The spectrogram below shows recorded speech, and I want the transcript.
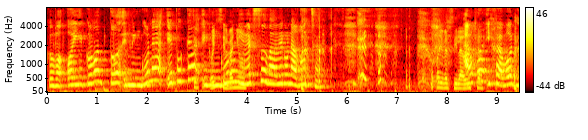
Como, oye, ¿cómo en, todo, en ninguna época, en oye, si el ningún baño- universo va a haber una ducha? Oye, ver si la ducha. Agua y jabón.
